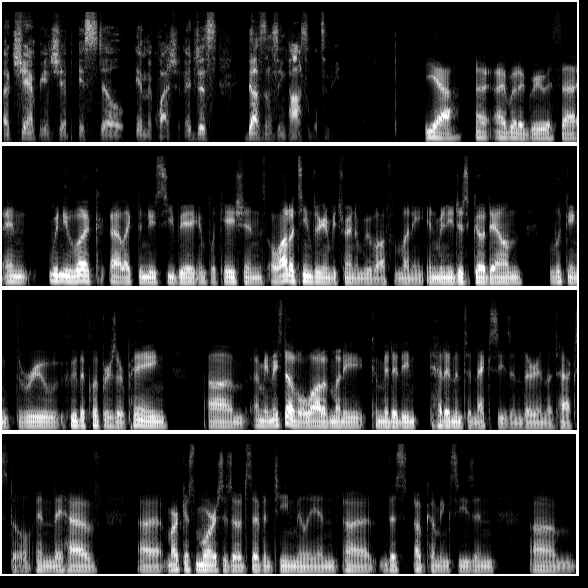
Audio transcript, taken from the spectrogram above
a championship is still in the question. It just doesn't seem possible to me. Yeah, I, I, would agree with that. And when you look at like the new CBA implications, a lot of teams are going to be trying to move off of money. And when you just go down looking through who the Clippers are paying, um, I mean, they still have a lot of money committed in, headed into next season. They're in the tax still, and they have uh, Marcus Morris is owed 17 million uh, this upcoming season. Um,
